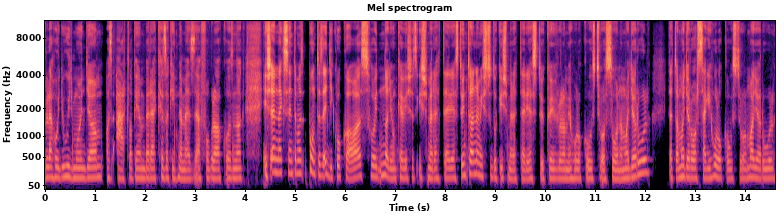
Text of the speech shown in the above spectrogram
le, hogy úgy mondjam, az átlag emberekhez, akik nem ezzel foglalkoznak. És ennek szerintem az, pont az egyik oka az, hogy nagyon kevés az ismeretterjesztő. Én talán nem is tudok ismeretterjesztő könyvről, ami a holokausztról szólna magyarul, tehát a magyarországi holokausztról magyarul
